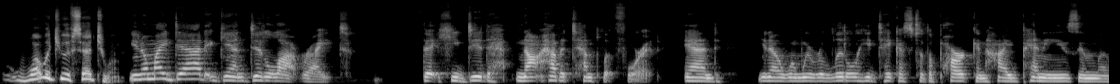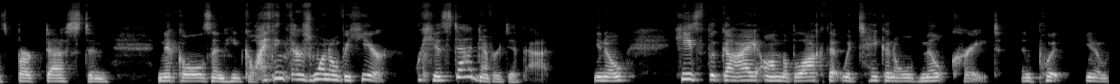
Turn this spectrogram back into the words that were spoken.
what would you have said to him? You know, my dad, again, did a lot right, that he did not have a template for it. And, you know, when we were little, he'd take us to the park and hide pennies in the bark dust and nickels. And he'd go, I think there's one over here. Well, his dad never did that. You know, he's the guy on the block that would take an old milk crate and put, you know,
